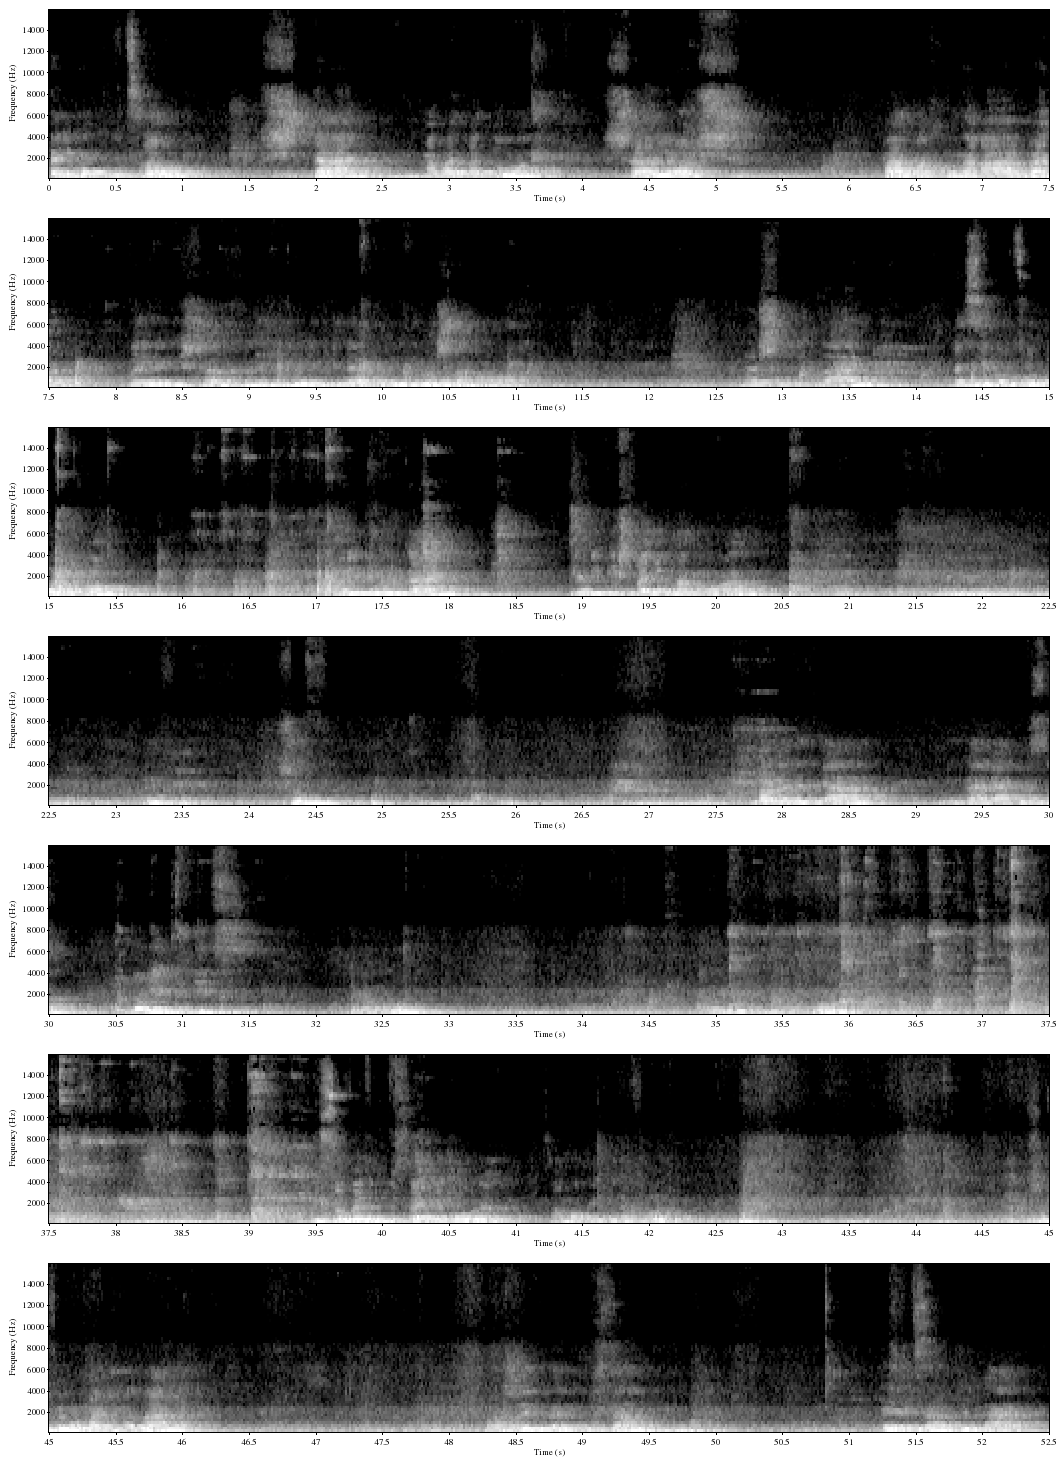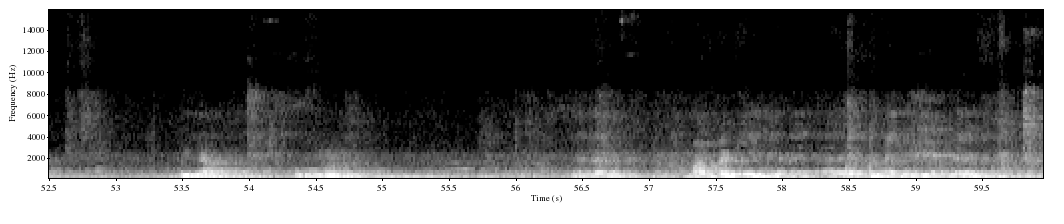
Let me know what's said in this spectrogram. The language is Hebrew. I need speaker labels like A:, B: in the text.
A: תרימו קבוצות, שתיים, מבט פתוח, שלוש, פעם אחרונה ארבע, ורגישה אחרי, וכדאי לדרוש למוח. להשאיר רגליים, לשים ארצות במקום, נוריד את הרגליים, יוריד משפנים למוח. שוב. לרדת מהקופסה. Now é it's alcohol. Isso vai custar agora. Essa mão aqui na fora. Deixa eu ver uma página lá. Achei que está custar. É exato, tá? Obrigada. Por favor. Mas para é.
